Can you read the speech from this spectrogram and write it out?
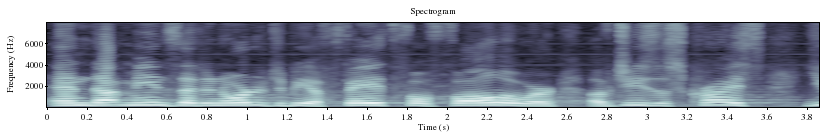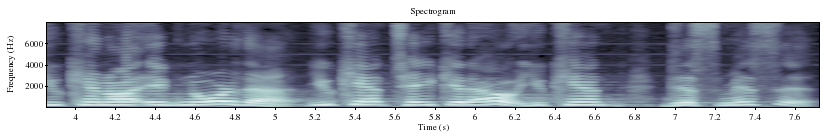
And that means that in order to be a faithful follower of Jesus Christ, you cannot ignore that. You can't take it out, you can't dismiss it.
